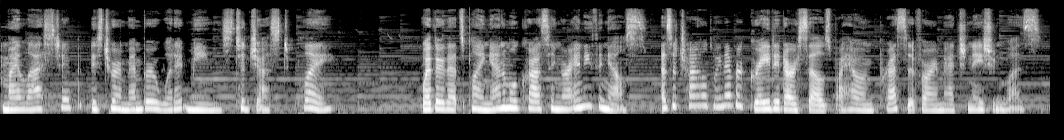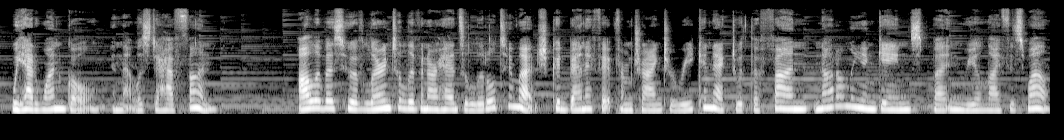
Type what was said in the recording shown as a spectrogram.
My last tip is to remember what it means to just play. Whether that's playing Animal Crossing or anything else, as a child we never graded ourselves by how impressive our imagination was. We had one goal, and that was to have fun. All of us who have learned to live in our heads a little too much could benefit from trying to reconnect with the fun, not only in games, but in real life as well.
